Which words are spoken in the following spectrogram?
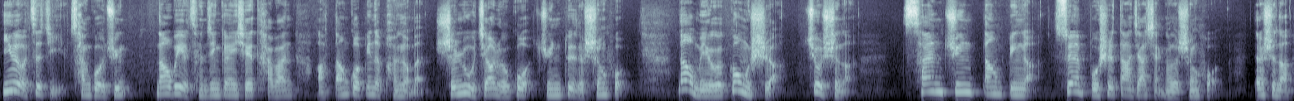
因为我自己参过军。那我也曾经跟一些台湾啊当过兵的朋友们深入交流过军队的生活。那我们有个共识啊，就是呢，参军当兵啊，虽然不是大家想要的生活，但是呢，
